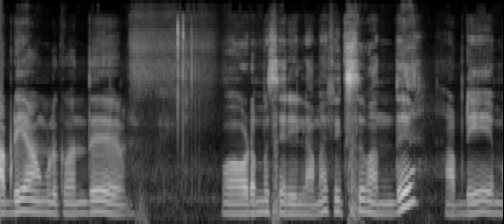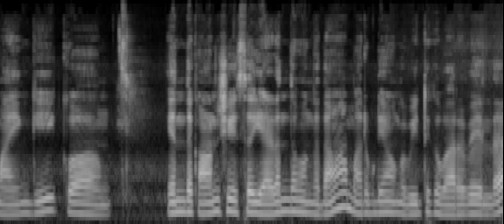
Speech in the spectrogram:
அப்படியே அவங்களுக்கு வந்து உடம்பு சரியில்லாமல் ஃபிக்ஸு வந்து அப்படியே மயங்கி எந்த கான்ஷியஸை இழந்தவங்க தான் மறுபடியும் அவங்க வீட்டுக்கு வரவே இல்லை.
